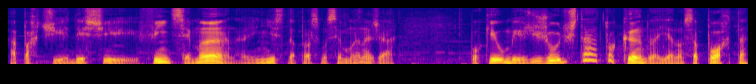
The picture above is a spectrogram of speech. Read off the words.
a partir deste fim de semana, início da próxima semana já, porque o mês de julho está tocando aí a nossa porta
